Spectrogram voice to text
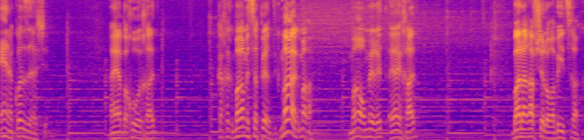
אין, הכל זה השם. היה בחור אחד, ככה גמרא מספרת, גמרא, גמרא. גמרא אומרת, היה אחד, בא לרב שלו, רבי יצחק.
